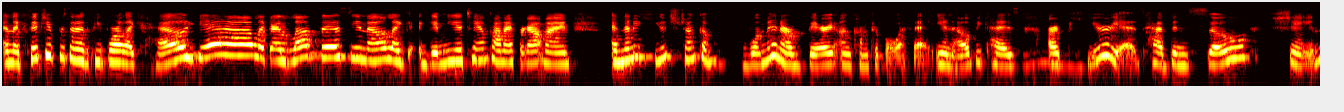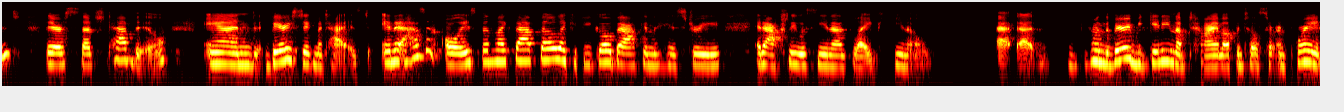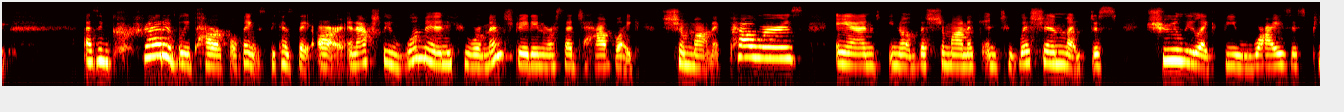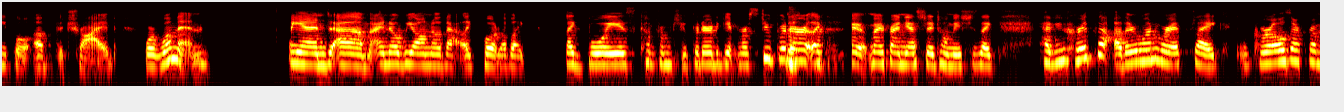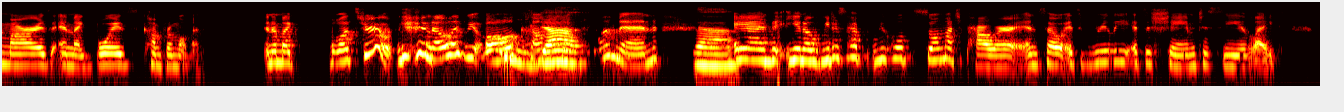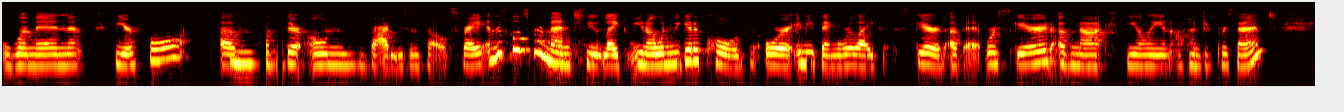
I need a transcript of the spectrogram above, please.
and like 50% of the people are like hell yeah like i love this you know like give me a tampon i forgot mine and then a huge chunk of women are very uncomfortable with it you know because mm-hmm. our mm. periods have been so shamed they're such taboo and very stigmatized and it hasn't always been like that though like if you go back in the history it actually was seen as like you know at, at, from the very beginning of time up until a certain point as incredibly powerful things because they are. And actually, women who were menstruating were said to have like shamanic powers and, you know, the shamanic intuition, like just truly like the wisest people of the tribe were women. And um, I know we all know that like quote of like, like boys come from Jupiter to get more stupider. like my friend yesterday told me, she's like, have you heard the other one where it's like girls are from Mars and like boys come from women? And I'm like, well it's true you know like we all come yeah. from women yeah and you know we just have we hold so much power and so it's really it's a shame to see like women fearful of, mm. of their own bodies themselves right and this goes for men too like you know when we get a cold or anything we're like scared of it we're scared of not feeling 100%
